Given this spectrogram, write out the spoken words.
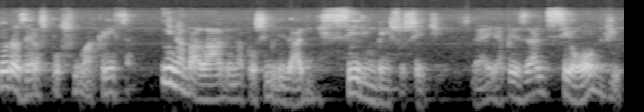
Todas elas possuem uma crença inabalável na possibilidade de serem bem-sucedidas. Né? E apesar de ser óbvio,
